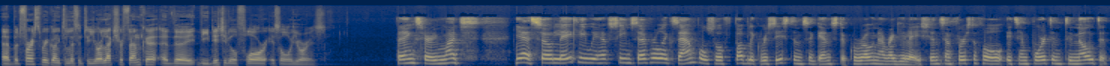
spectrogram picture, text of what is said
Uh, but first, we're going to listen to your lecture, Femke. Uh, the, the digital floor is all yours. Thanks very much. Yeah, so lately we have seen several examples of public resistance against the corona regulations. And first of all, it's important to note that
